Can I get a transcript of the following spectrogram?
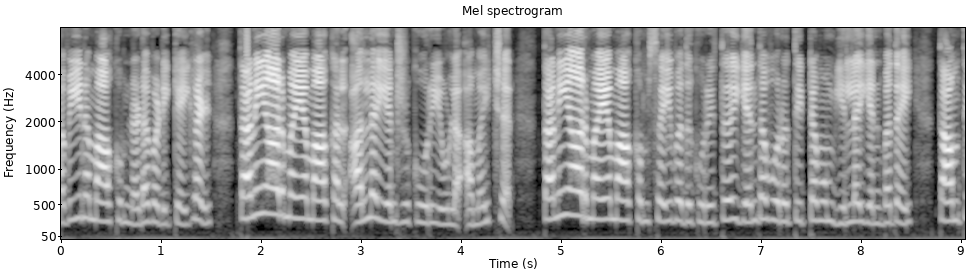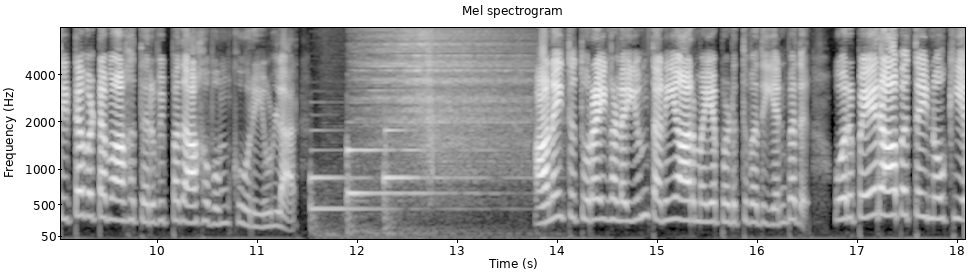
நவீனமாக்கும் நடவடிக்கைகள் தனியார் மயமாக்கல் அல்ல என்று கூறியுள்ள அமைச்சர் தனியார் மயமாக்கம் செய்வது குறித்து எந்த எந்தவொரு திட்டமும் இல்லை என்பதை தாம் திட்டவட்டமாக தெரிவிப்பதாகவும் கூறியுள்ளார். அனைத்து துறைகளையும் தனியார் மயப்படுத்துவது என்பது ஒரு பேராபத்தை நோக்கிய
